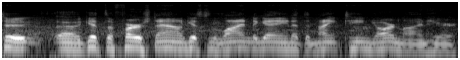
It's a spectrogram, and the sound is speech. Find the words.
to uh, get the first down. Gets to the line to gain at the 19 yard line here.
